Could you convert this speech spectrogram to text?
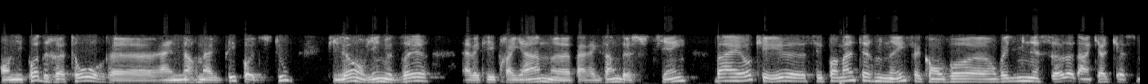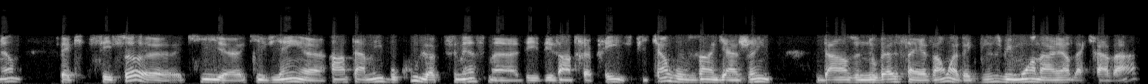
on n'est pas de retour à une normalité, pas du tout. Puis là, on vient nous dire, avec les programmes, par exemple, de soutien, ben ok, c'est pas mal terminé, fait qu'on va on va éliminer ça là, dans quelques semaines. Fait que c'est ça qui, qui vient entamer beaucoup l'optimisme des, des entreprises. Puis quand vous vous engagez dans une nouvelle saison avec 18 mois en arrière de la cravate,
